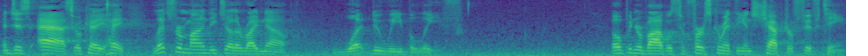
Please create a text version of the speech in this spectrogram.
and just ask, okay, hey, let's remind each other right now what do we believe? Open your Bibles to 1 Corinthians chapter 15.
